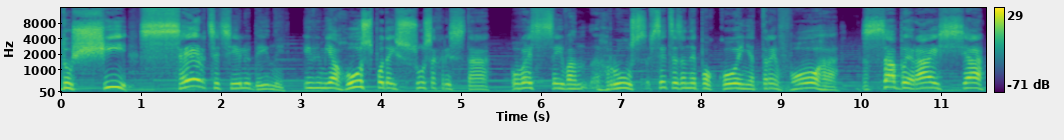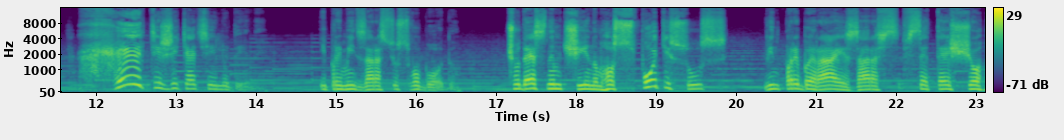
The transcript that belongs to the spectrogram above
душі, серця цієї людини, і в ім'я Господа Ісуса Христа. Увесь цей ван груз, все це занепокоєння, тривога, забирайся геть із життя цієї людини і прийміть зараз цю свободу. Чудесним чином Господь Ісус Він прибирає зараз все те, що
